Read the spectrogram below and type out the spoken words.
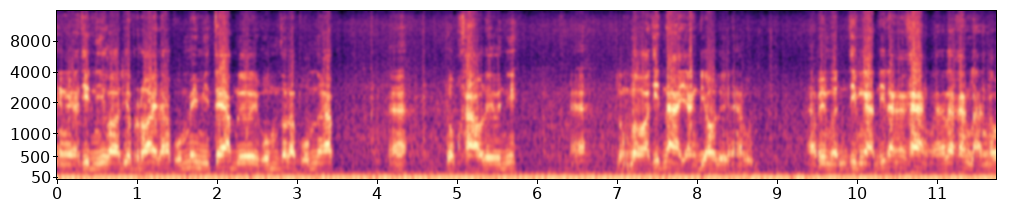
ยังไงอาทิตย์นี้ก็เรียบร้อยแล้วครับผมไม่มีแต้มเลย ผมสำหรับผมนะครับอ่าจบข่าวเลยวันนี้อ่าลงรออาทิตย์หน้าอย่างเดียวเลยนะครับผมอ่า ไม่เหมือนทีมงานที่นั่งข้างๆแล้วแล้วข้างหลังเขา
